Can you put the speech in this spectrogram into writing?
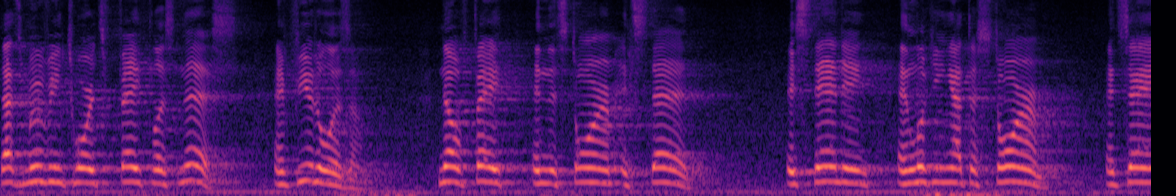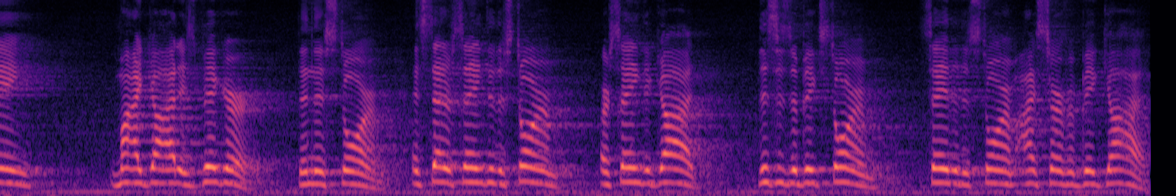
That's moving towards faithlessness and fatalism. No faith in the storm instead is standing and looking at the storm and saying, My God is bigger than this storm. Instead of saying to the storm or saying to God, This is a big storm, say to the storm, I serve a big God.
